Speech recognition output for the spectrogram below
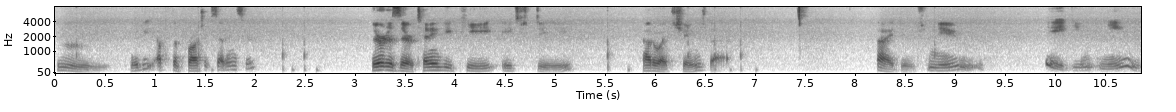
Hmm. Maybe up in the project settings here? There it is there, 1080p HD. How do I change that? I don't know. I don't know.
